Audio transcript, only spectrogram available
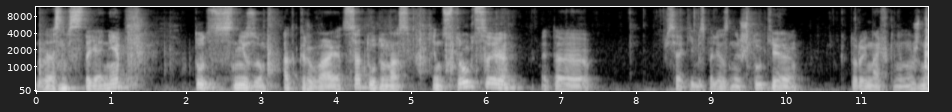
В завязанном состоянии. Тут снизу открывается. Тут у нас инструкции. Это всякие бесполезные штуки, которые нафиг не нужны.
